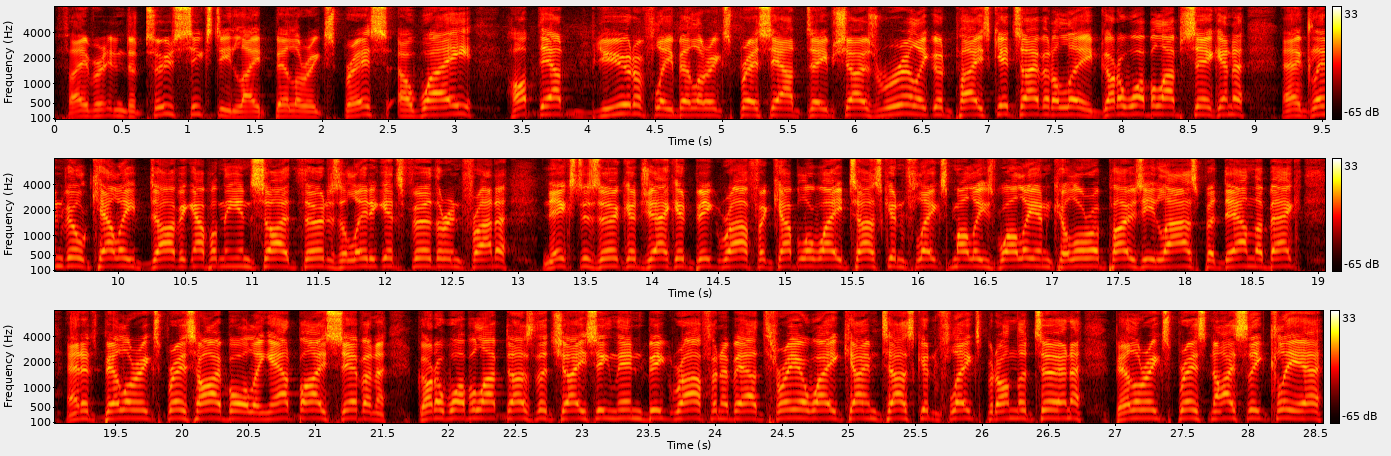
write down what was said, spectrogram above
Favourite into 260 late Bella Express. Away, hopped out beautifully. Bella Express out deep. Shows really good pace. Gets over to lead. Got a wobble up second. Uh, Glenville Kelly diving up on the inside third as the leader gets further in front. Uh, next is Urka Jacket. Big Rough. A couple away. Tuscan Flex. Molly's Wally and Kalura Posey last, but down the back. And it's Bella Express highballing out by seven. Uh, got a wobble up. Does the chasing. Then Big Rough and about three away came Tuscan Flex, but on the turn, uh, Bella Express nicely clear.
